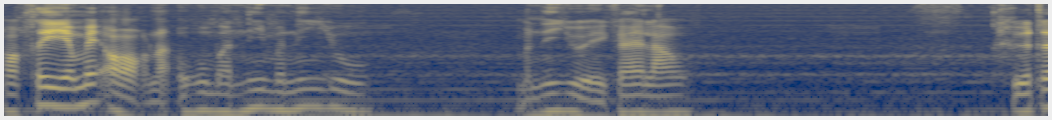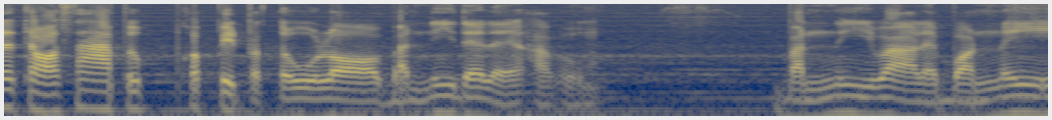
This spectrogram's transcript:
ฟ็อกซี่ยังไม่ออกนะ โอ้ มันนี่มันนี่อยู่ มันนี่อยู่ใกล้เรา คือถ้าจอซ่าปุ๊บก็ปิดประตูรอบันนี่ได้เลยครับผม บันนี่ว่าอะไรบอนนี่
